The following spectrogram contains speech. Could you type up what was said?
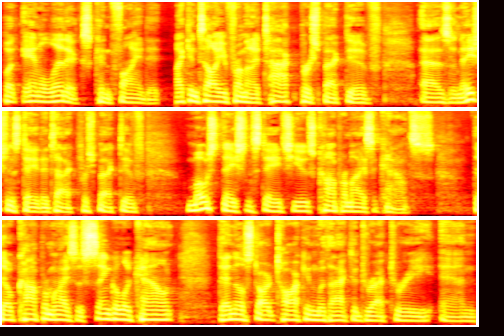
but analytics can find it. I can tell you from an attack perspective, as a nation state attack perspective, most nation states use compromise accounts. They'll compromise a single account, then they'll start talking with Active Directory, and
